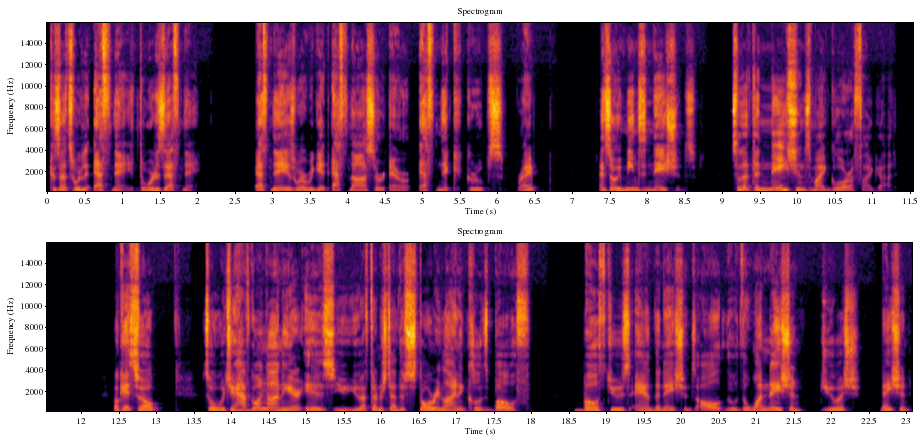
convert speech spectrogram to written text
because that's what ethne, the word is ethne. Ethne is where we get ethnos or, or ethnic groups, right? And so it means nations, so that the nations might glorify God. Okay, so so what you have going on here is you, you have to understand the storyline includes both, both Jews and the nations, all the, the one nation, Jewish nation,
